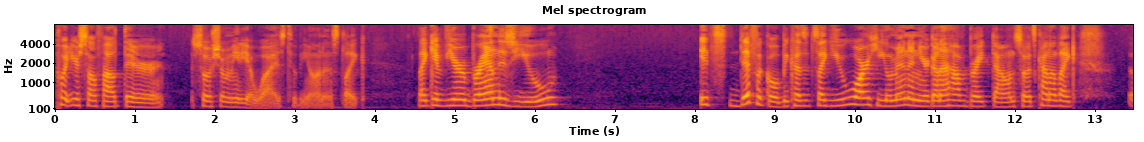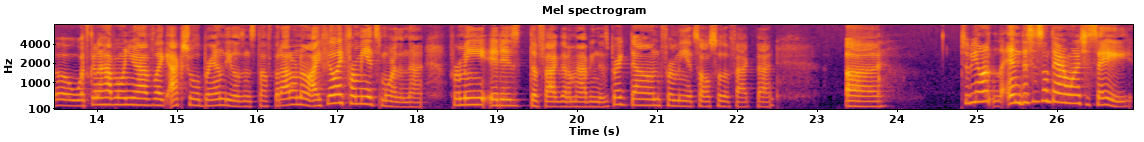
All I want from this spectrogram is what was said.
put yourself out there social media wise to be honest. Like like if your brand is you, it's difficult because it's like you are human and you're going to have breakdowns. So it's kind of like oh, what's gonna happen when you have like actual brand deals and stuff. But I don't know. I feel like for me, it's more than that. For me, it is the fact that I'm having this breakdown. For me, it's also the fact that, uh, to be honest, and this is something I wanted to say.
